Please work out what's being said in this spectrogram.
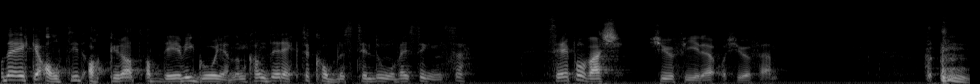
Og Det er ikke alltid akkurat at det vi går gjennom, kan direkte kobles til noe velsignelse. Se på vers 24 og 25.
